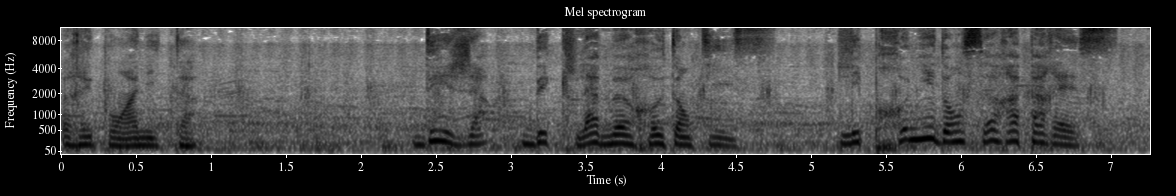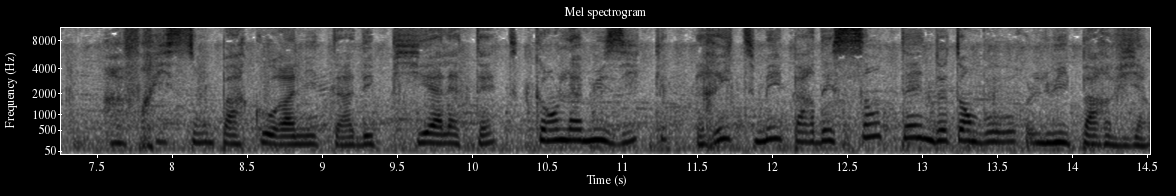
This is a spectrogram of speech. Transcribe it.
répond Anita. Déjà, des clameurs retentissent. Les premiers danseurs apparaissent. Un frisson parcourt Anita des pieds à la tête quand la musique, rythmée par des centaines de tambours, lui parvient.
